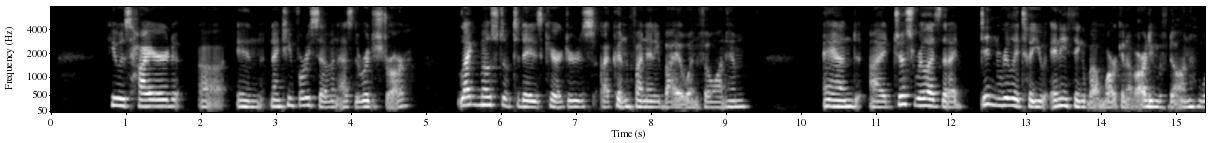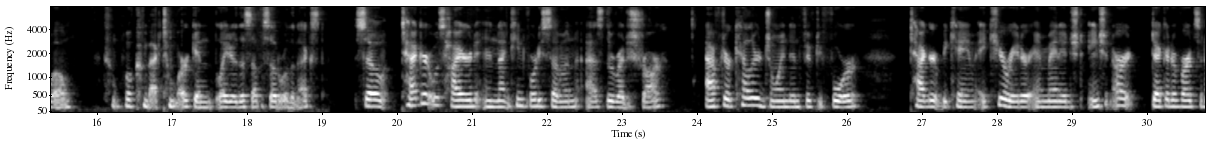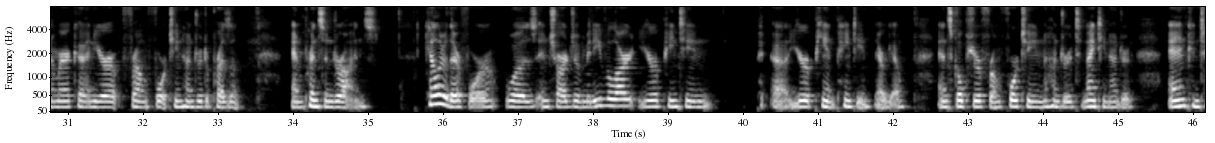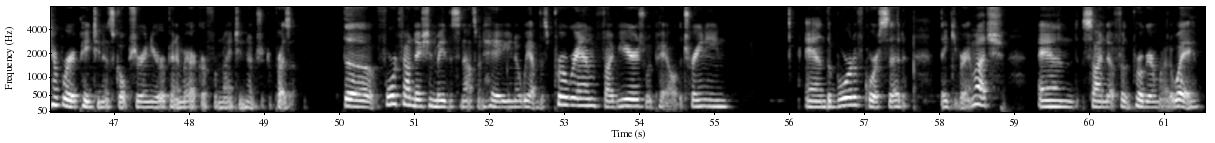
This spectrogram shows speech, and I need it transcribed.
He was hired uh, in 1947 as the registrar. Like most of today's characters, I couldn't find any bio info on him. And I just realized that I didn't really tell you anything about Mark, and I've already moved on. Well, we'll come back to Mark in later this episode or the next. So, Taggart was hired in 1947 as the registrar. After Keller joined in 54, Taggart became a curator and managed ancient art, decorative arts in America and Europe from 1400 to present, and prints and drawings. Keller, therefore, was in charge of medieval art, European, uh, European painting, there we go, and sculpture from 1400 to 1900, and contemporary painting and sculpture in Europe and America from 1900 to present. The Ford Foundation made this announcement hey, you know, we have this program, five years, we pay all the training. And the board, of course, said, thank you very much, and signed up for the program right away.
